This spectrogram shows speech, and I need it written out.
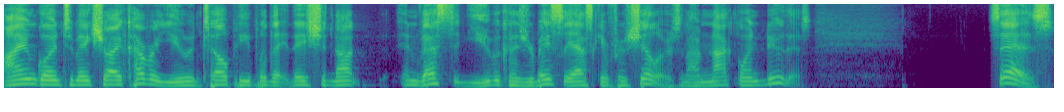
I'm going to make sure I cover you and tell people that they should not invest in you because you're basically asking for shillers. And I'm not going to do this. Says,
